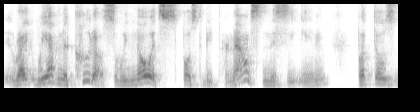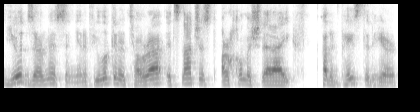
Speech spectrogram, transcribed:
Right? We have nakudos, so we know it's supposed to be pronounced Nisi'im, but those yuds are missing. And if you look in the Torah, it's not just our chumash that I cut and pasted here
